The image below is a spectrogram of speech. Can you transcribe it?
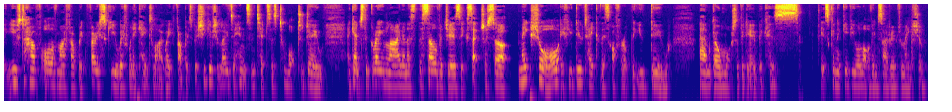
used to have all of my fabric very skew with when it came to lightweight fabrics, but she gives you loads of hints and tips as to what to do against the grain line and the selvages, etc. So make sure if you do take this offer up that you do um, go and watch the video because it's going to give you a lot of insider information.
